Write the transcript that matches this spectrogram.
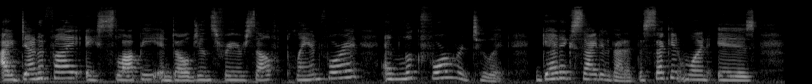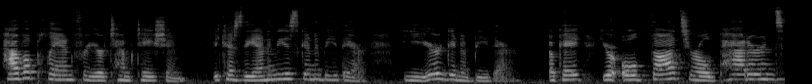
Identify a sloppy indulgence for yourself, plan for it, and look forward to it. Get excited about it. The second one is have a plan for your temptation because the enemy is going to be there. You're going to be there. Okay? Your old thoughts, your old patterns,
